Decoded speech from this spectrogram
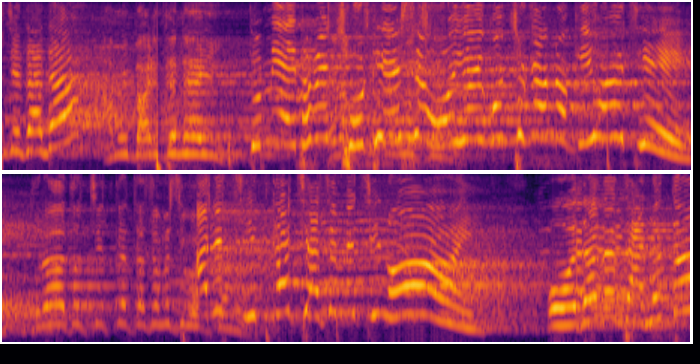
হচ্ছে দাদা? আমি বাড়িতে নেই। তুমি এইভাবে ছুটে এসে করছ? ওই ওই করছ কেন? কি হয়েছে? তোরা তো চিৎকার চেঁচামেচি করছিস আরে চিৎকার চেঁচামেচি নয়। ও দাদা জানো তো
